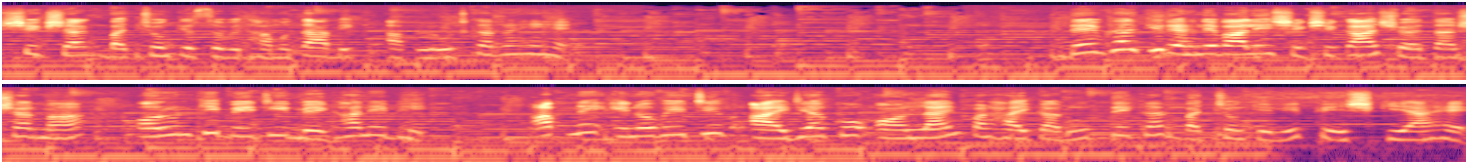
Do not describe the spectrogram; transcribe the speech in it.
शिक्षक बच्चों की सुविधा मुताबिक अपलोड कर रहे हैं। देवघर की रहने वाली शिक्षिका श्वेता शर्मा और उनकी बेटी मेघा ने भी अपने इनोवेटिव आइडिया को ऑनलाइन पढ़ाई का रूप देकर बच्चों के लिए पेश किया है।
